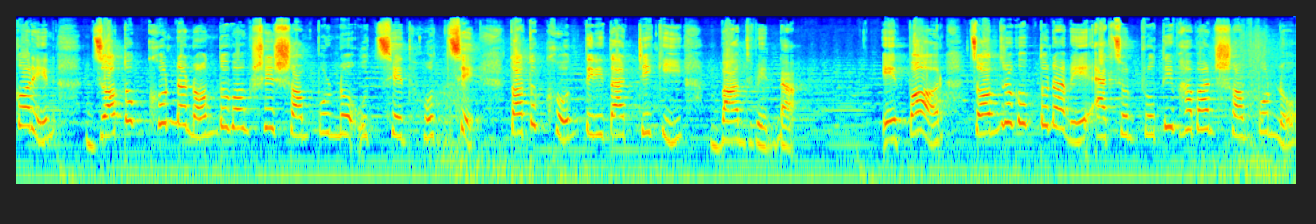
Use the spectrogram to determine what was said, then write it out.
করেন, যতক্ষণ না নন্দবংশের সম্পূর্ণ উচ্ছেদ হচ্ছে, ততক্ষণ তিনি তার টিকি বাঁধবেন না। এরপর চন্দ্রগুপ্ত নামে একজন প্রতিভাবান সম্পন্ন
